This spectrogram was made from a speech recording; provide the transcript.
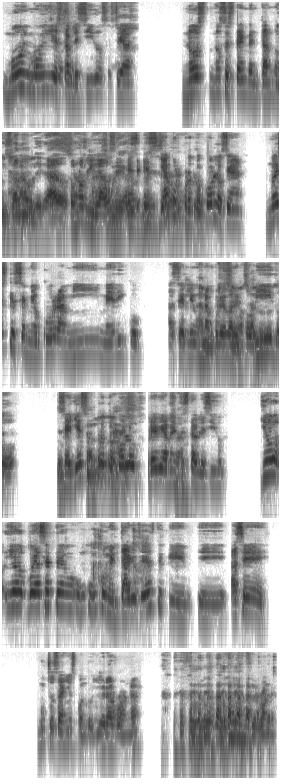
muy, muy establecidos, o sea, no, no se está inventando y son obligados. Son obligados, es, es, ya por protocolo, o sea, no es que se me ocurra a mi médico hacerle una prueba de COVID o, o sea, ya es un protocolo previamente establecido. Yo, yo voy a hacerte un, un comentario. Fíjate que eh, hace muchos años, cuando yo era runner, runner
